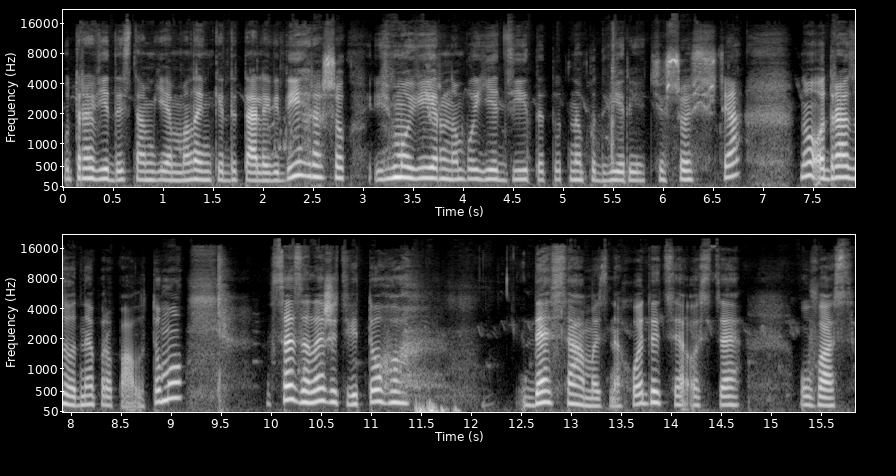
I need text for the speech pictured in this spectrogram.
у траві десь там є маленькі деталі від іграшок, ймовірно, бо є діти тут на подвір'ї чи щось ще. Ну, одразу одне пропало. Тому все залежить від того, де саме знаходиться ось це у вас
